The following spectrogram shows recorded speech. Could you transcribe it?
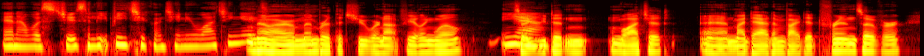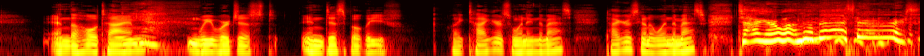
and I was too sleepy to continue watching it. No, I remember that you were not feeling well. yeah. So you didn't watch it. And my dad invited friends over. And the whole time yeah. we were just in disbelief. Like, Tiger's winning the Masters. Tiger's going to win the Masters. Tiger won the Masters.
